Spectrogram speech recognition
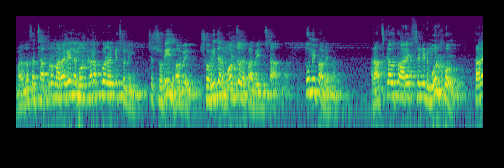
মাদ্রাসার ছাত্র মারা গেলে মন খারাপ করার কিছু নেই। সে শহীদ হবে। শহীদের মর্যাদা পাবে, ইনশাআল্লাহ। তুমি পাবে না। আর আজকাল তো আরেক শ্রেণির মূর্খ। তারা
